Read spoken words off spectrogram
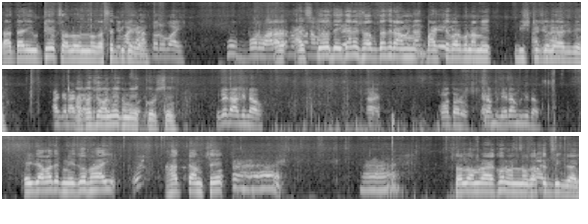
তাড়াতাড়ি উঠে চলো অন্য গাছের দিকে ভাই, যাই হাত ধরো ভাই। খুব বড় আর আজকেও দেখানে সব গাছের আম পাড়তে পারব না মেঘ বৃষ্টি চলে আসবে। আকাশে অনেক মেঘ করছে। ফুলেটা আগে নাও। হ্যাঁ আমার ধরো এরাম ফুলি এরাম ফুলি দাও। এই যে আমাদের মেজো ভাই হাত টানছে। চলো আমরা এখন অন্য গাছের দিক যাই।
